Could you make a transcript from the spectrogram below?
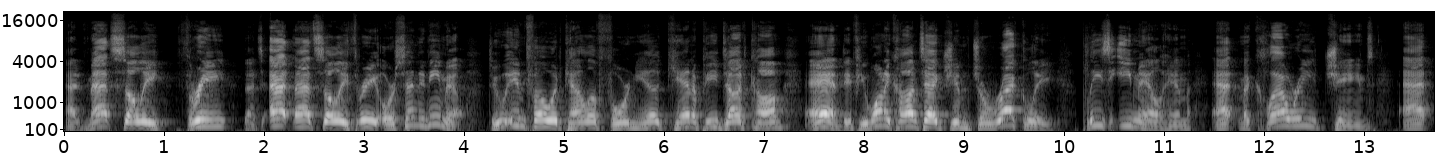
at Matt Sully3. That's at Matt Sully3, or send an email to info at californiacanopy.com. And if you want to contact Jim directly, please email him at McClowryJames at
